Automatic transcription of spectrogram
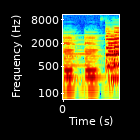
Mm-hmm.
